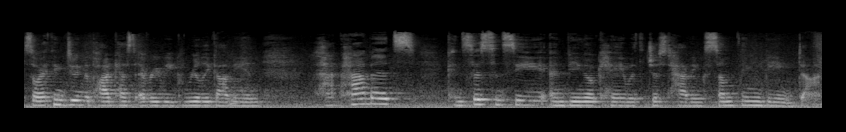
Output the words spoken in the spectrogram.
So I think doing the podcast every week really got me in ha habits, consistency, and being okay with just having something being done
